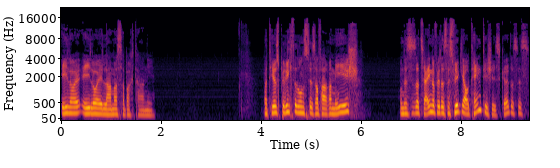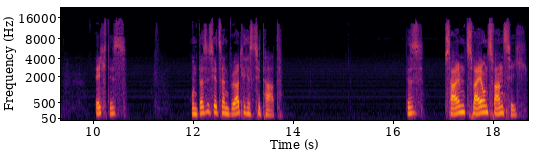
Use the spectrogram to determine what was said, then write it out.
Eloi, Eloi, lama sabachthani. Matthäus berichtet uns das auf Aramäisch und es ist ein Zeichen dafür, dass es wirklich authentisch ist, gell? dass es echt ist. Und das ist jetzt ein wörtliches Zitat. Das ist Psalm 22,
